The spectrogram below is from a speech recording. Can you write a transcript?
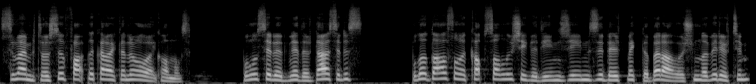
Sümer mitolojisi farklı karakterler olarak anlatılıyor. Bunun sebebi nedir derseniz buna daha sonra kapsamlı bir şekilde değineceğimizi belirtmekle beraber şunu da belirteyim.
